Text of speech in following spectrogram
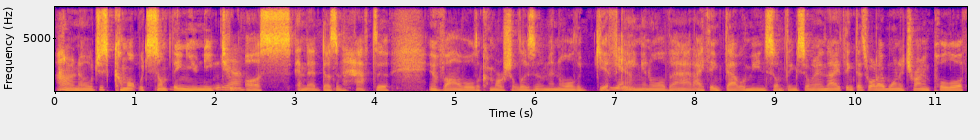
I don't know, just come up with something unique to Yeah. us and that doesn't have to involve all the commercialism and all the gifting and all that. I think that would mean something. So, and I think that's what I want to try and pull off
